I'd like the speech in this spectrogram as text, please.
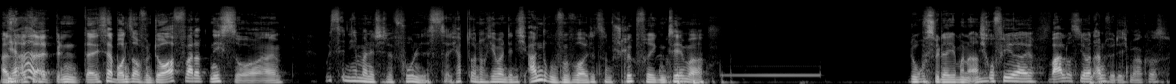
Also Ja. da, bin, da ist ja bei uns auf dem Dorf, war das nicht so. äh. Wo ist denn hier meine Telefonliste? Ich habe doch noch jemanden, den ich anrufen wollte zum schlüpfrigen Thema. Du rufst wieder jemanden an? Ich rufe hier wahllos jemanden an für dich, Markus.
